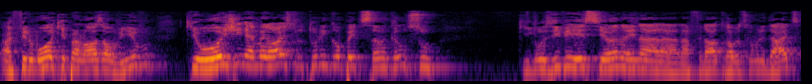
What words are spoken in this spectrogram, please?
afirmou aqui para nós ao vivo que hoje é a melhor estrutura em competição em Cansul. Que inclusive esse ano aí na, na, na final do Copa das Comunidades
